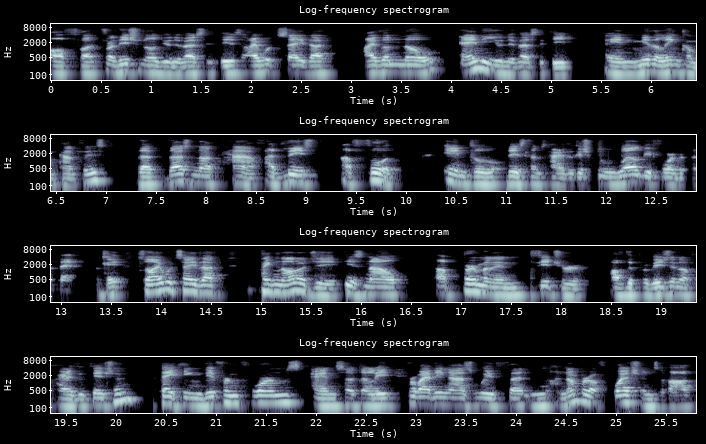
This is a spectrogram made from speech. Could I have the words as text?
of uh, traditional universities. I would say that I don't know any university in middle income countries that does not have at least a foot into distance higher education well before the pandemic. Okay, so I would say that technology is now a permanent feature of the provision of higher education, taking different forms and certainly providing us with a, a number of questions about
